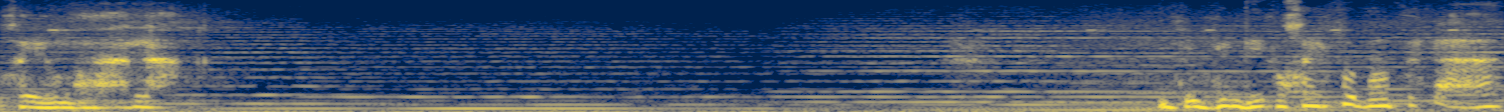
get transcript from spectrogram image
Ko kayo mga anak. Hindi ko kayo pababayaan.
